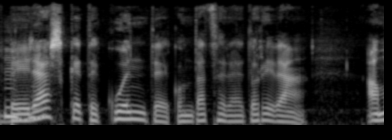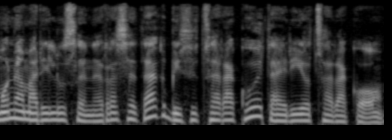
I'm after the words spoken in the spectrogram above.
beraskete kuente kontatzera etorri da. Amona Mariluzen errezetak bizitzarako eta eriotzarako.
